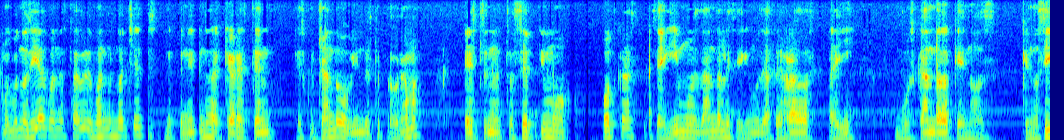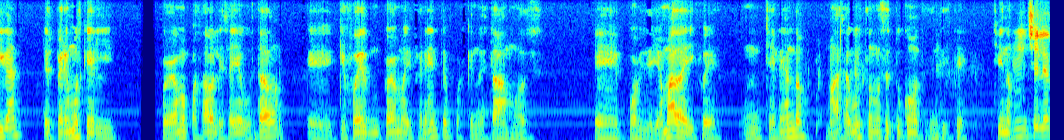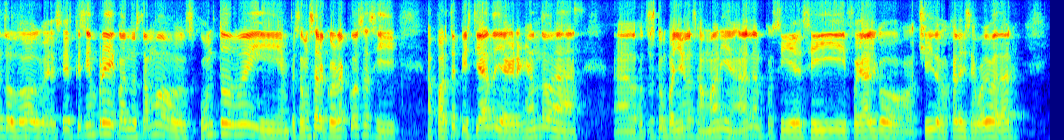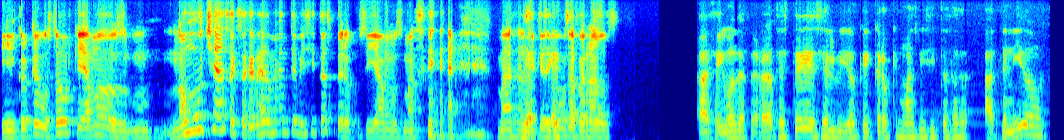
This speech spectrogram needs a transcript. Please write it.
Muy buenos días, buenas tardes, buenas noches, dependiendo de a qué hora estén escuchando o viendo este programa. Este es nuestro séptimo podcast. Seguimos dándole, seguimos de aferrados ahí, buscando que nos, que nos sigan. Esperemos que el programa pasado les haya gustado, eh, que fue un programa diferente porque no estábamos eh, por videollamada y fue cheleando más a gusto. No sé tú cómo te sentiste. Chino. Un cheleando dos, güey. Es que siempre cuando estamos juntos, güey, y empezamos a recordar cosas y aparte pisteando y agregando a, a los otros compañeros, a Omar y a Alan, pues sí, sí, fue algo chido. Ojalá y se vuelva a dar. Y creo que gustó porque llevamos, no muchas exageradamente visitas, pero pues sí llevamos más. más así que seguimos aferrados. Ah, seguimos aferrados. Este es el video que creo que más visitas ha, ha tenido.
